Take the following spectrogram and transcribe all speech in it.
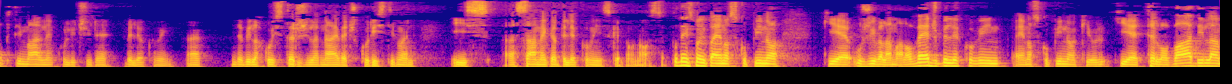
optimalne količine beljakovin, ne, da bi lahko iztržila največ koristi ven iz a, samega beljakovinskega vnosa. Potem smo imeli pa eno skupino, ki je uživala malo več beljakovin, pa eno skupino, ki, ki je telovadila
